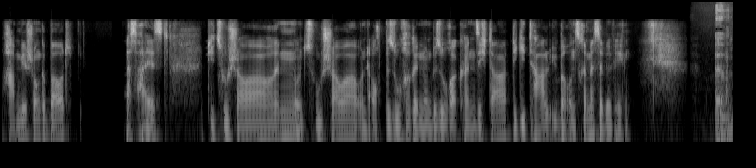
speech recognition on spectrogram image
haben wir schon gebaut. Das heißt, die Zuschauerinnen und Zuschauer und auch Besucherinnen und Besucher können sich da digital über unsere Messe bewegen. Ähm,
